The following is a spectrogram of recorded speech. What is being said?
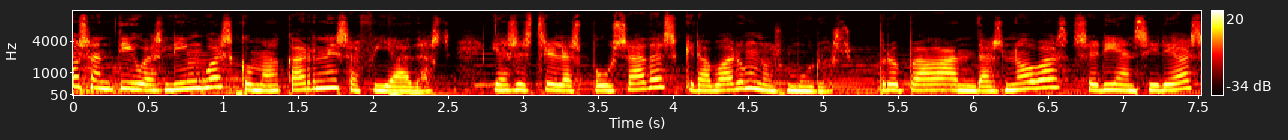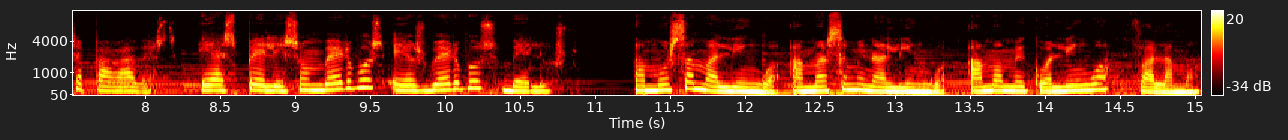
Temos antiguas linguas como a carnes afiadas e as estrelas pousadas gravaron nos muros. Propagandas novas serían sireas apagadas e as peles son verbos e os verbos velos. Amósame a lingua, amásame na lingua, ámame coa lingua, fálama.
